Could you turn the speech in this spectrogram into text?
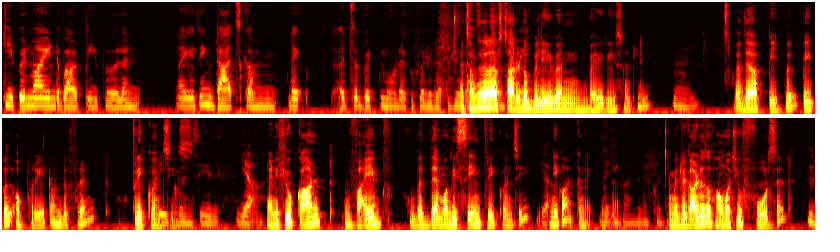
keep in mind about people and like i think that's come like it's a bit more like of a real- It's something that I've started to believe in very recently. Hmm. That there are people, people operate on different frequencies. frequencies yeah. And if you can't vibe with them on the same frequency, Yeah. then you can't connect with then you them. can't connect with I them mean, regardless of how much you force it, Hmm.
